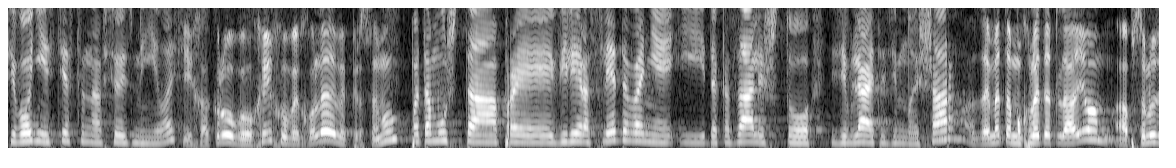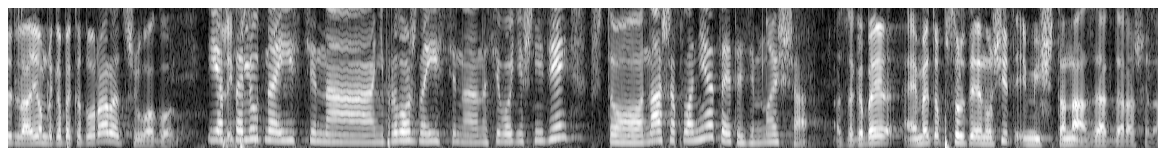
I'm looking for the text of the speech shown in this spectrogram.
Сегодня, естественно, все изменилось. Хихакру, вухиху, вихуле, виперсему. Потому что провели расследование и доказали, что Земля это земной шар. Заем это мухлетет ля йом, абсолютно ля йом легабе кадурарат, шу огонь? И абсолютно истина, непреложная истина на сегодняшний день, что наша планета это земной шар. אז לגבי האמת האבסולוטית האנושית, היא משתנה, זה ההגדרה שלה.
